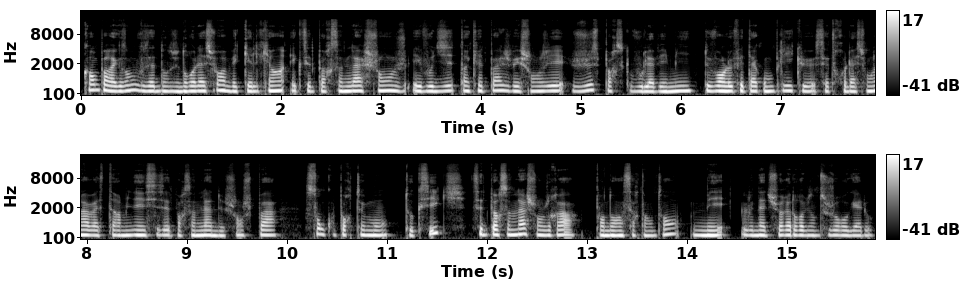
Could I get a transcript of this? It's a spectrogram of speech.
quand par exemple vous êtes dans une relation avec quelqu'un et que cette personne-là change et vous dites t'inquiète pas je vais changer juste parce que vous l'avez mis devant le fait accompli que cette relation-là va se terminer si cette personne-là ne change pas son comportement toxique, cette personne-là changera pendant un certain temps, mais le naturel revient toujours au galop.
